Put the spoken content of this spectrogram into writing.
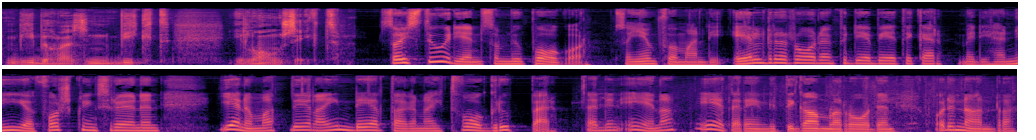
bibehålla sin vikt i lång sikt. Så i studien som nu pågår så jämför man de äldre råden för diabetiker med de här nya forskningsrönen genom att dela in deltagarna i två grupper där den ena äter enligt de gamla råden och den andra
